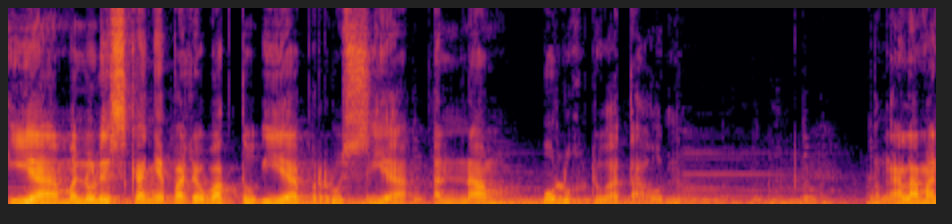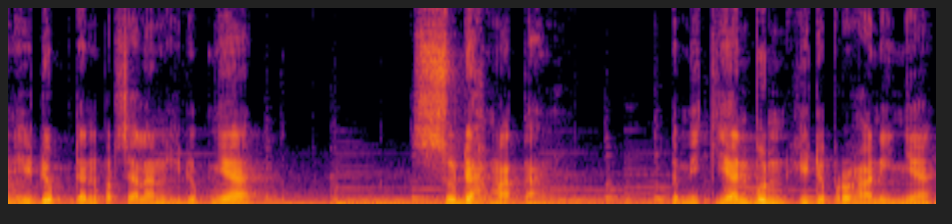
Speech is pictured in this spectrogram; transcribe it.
Ia menuliskannya pada waktu ia berusia 62 tahun. Pengalaman hidup dan perjalanan hidupnya sudah matang. Demikian pun hidup rohaninya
